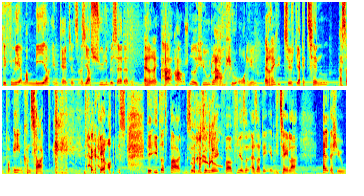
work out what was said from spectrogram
definerer mig mere end gadgets. Altså, jeg er sygelig besat af det. Er det rigtigt? Har, har du sådan noget Hue Jeg derhjemme? er jo over det hele. Er det rigtigt? Seriøst, jeg kan tænde altså på én kontakt. der kan oppes. Det er idrætsparkens lysanlæg for 80'erne. Altså, det, vi taler alt af Hue.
